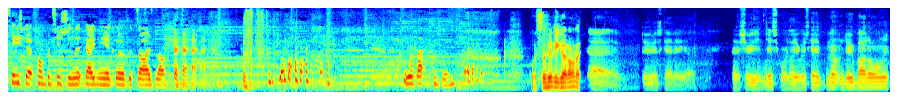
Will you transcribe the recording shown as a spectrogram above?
t-shirt competition that gave me a clue of the size, love. Your baptism. What's the hoodie got on it? Uh, dude, it's got a. Uh, I'll show you in Discord later, but it's got a Mountain Dew bottle on it.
